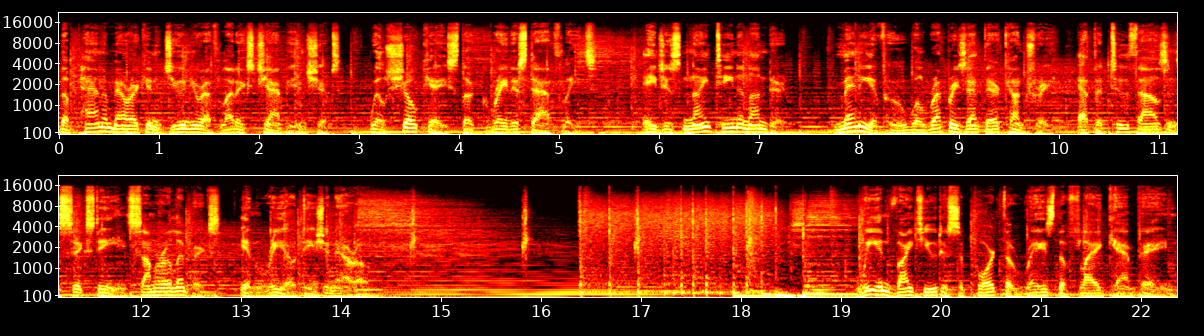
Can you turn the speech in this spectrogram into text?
the Pan American Junior Athletics Championships will showcase the greatest athletes, ages 19 and under, many of who will represent their country at the 2016 Summer Olympics in Rio de Janeiro. We invite you to support the Raise the Flag campaign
